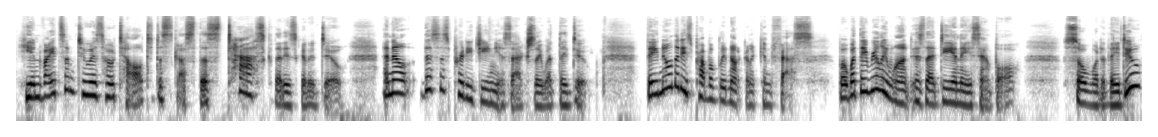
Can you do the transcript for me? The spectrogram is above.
He invites him to his hotel to discuss this task that he's going to do. And now, this is pretty genius, actually, what they do. They know that he's probably not going to confess, But what they really want is that DNA sample. So what do they do?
